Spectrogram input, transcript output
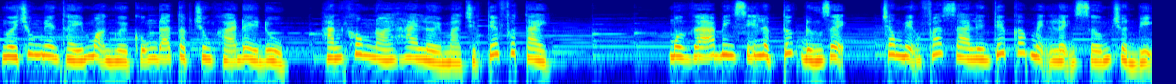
người trung niên thấy mọi người cũng đã tập trung khá đầy đủ, hắn không nói hai lời mà trực tiếp phất tay. Một gã binh sĩ lập tức đứng dậy, trong miệng phát ra liên tiếp các mệnh lệnh sớm chuẩn bị.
